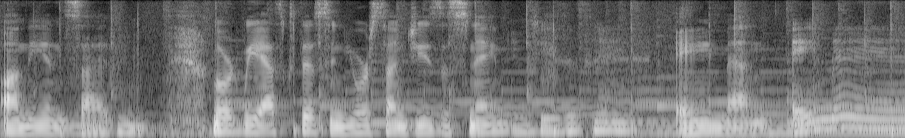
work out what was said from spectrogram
on the inside. Mm-hmm. Lord, we ask this in your Son Jesus' name. In Jesus' name. Amen. Amen.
